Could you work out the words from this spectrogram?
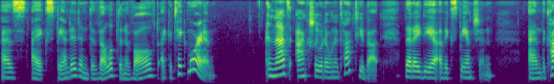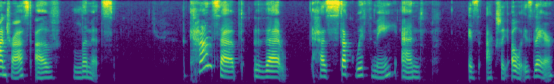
as I expanded and developed and evolved, I could take more in. And that's actually what I want to talk to you about that idea of expansion and the contrast of limits. The concept that has stuck with me and is actually oh, always there,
